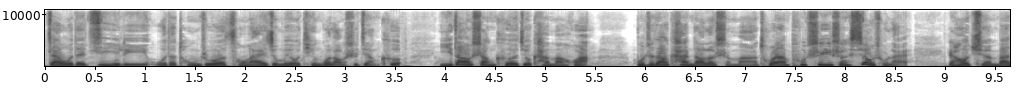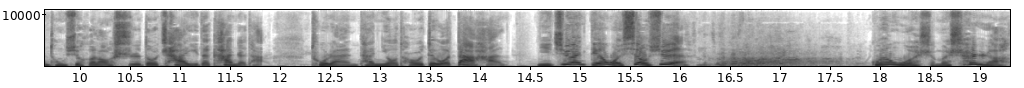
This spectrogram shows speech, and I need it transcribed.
在我的记忆里，我的同桌从来就没有听过老师讲课，一到上课就看漫画，不知道看到了什么，突然扑哧一声笑出来，然后全班同学和老师都诧异地看着他。突然，他扭头对我大喊：“你居然点我笑穴，关我什么事儿啊？”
